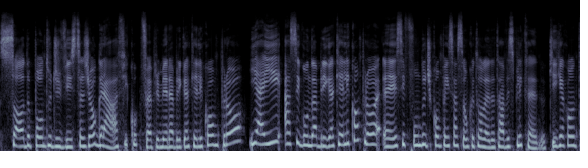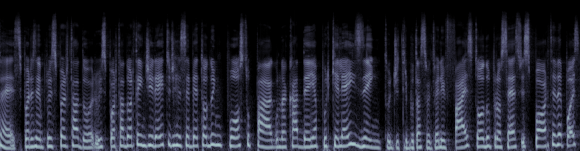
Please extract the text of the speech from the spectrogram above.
só do ponto de vista geográfico. Foi a primeira briga que ele comprou. E aí a segunda briga que ele comprou é esse fundo de compensação que o Toledo estava explicando. O que, que acontece? Por exemplo, o exportador. O exportador tem direito de receber todo o imposto pago na cadeia porque ele é isento de tributação. Então ele faz todo o processo, exporta e depois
